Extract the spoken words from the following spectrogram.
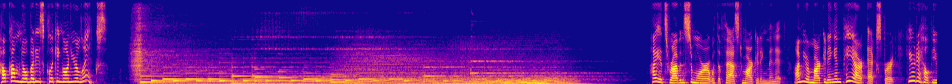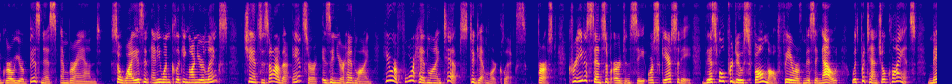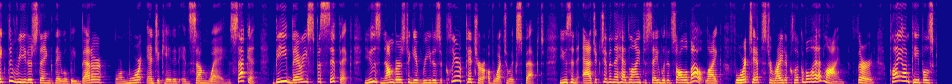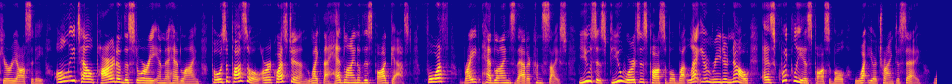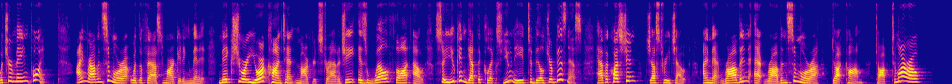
How come nobody's clicking on your links? Hi, it's Robin Samora with the Fast Marketing Minute. I'm your marketing and PR expert, here to help you grow your business and brand. So, why isn't anyone clicking on your links? Chances are the answer is in your headline. Here are four headline tips to get more clicks. First, create a sense of urgency or scarcity. This will produce FOMO, fear of missing out, with potential clients. Make the readers think they will be better or more educated in some way. Second, be very specific. Use numbers to give readers a clear picture of what to expect. Use an adjective in the headline to say what it's all about, like four tips to write a clickable headline. Third, play on people's curiosity. Only tell part of the story in the headline. Pose a puzzle or a question, like the headline of this podcast. Fourth, write headlines that are concise. Use as few words as possible, but let your reader know as quickly as possible what you're trying to say. What's your main point? I'm Robin Samora with the Fast Marketing Minute. Make sure your content market strategy is well thought out so you can get the clicks you need to build your business. Have a question? Just reach out. I'm at robin at robinsamora.com. Talk tomorrow.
